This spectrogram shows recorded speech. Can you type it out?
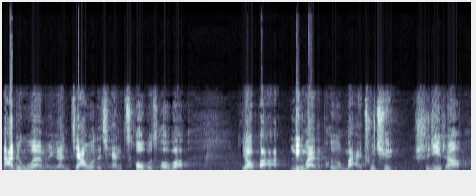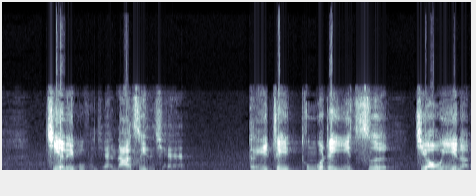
拿这五万美元加我的钱凑吧凑吧，要把另外的朋友买出去。实际上，借了一部分钱，拿自己的钱，等于这通过这一次交易呢，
